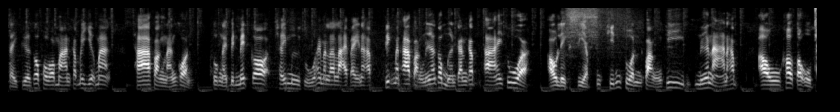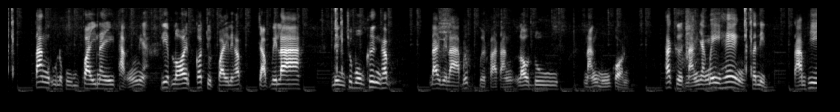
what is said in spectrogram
ใส่เกลือก็พอประมาณครับไม่เยอะมาก ทาฝั่งหนังก่อน ตรงไหนเป็นเม็ดก็ใช้มือถูให้มันละลายไปนะครับพลิกมาทาฝั่งเนื้อก็เหมือนกันครับทาให้ทั่ว เอาเหล็กเสียบชิ้นส่วนฝั่งที่เนื้อหนานะครับ เอาเข้าเตาอบตั้งอุณหภูมิไฟในถังเนี่ยเรียบร้อยก็จุดไฟเลยครับ จับเวลา 1 ชั่วโมงครึ่งครับ ได้เวลาปุ๊บเปิดฝาถัง เราดูหนังหมูก่อน ถ้าเกิดหนังยังไม่แห้งสนิทตามที่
